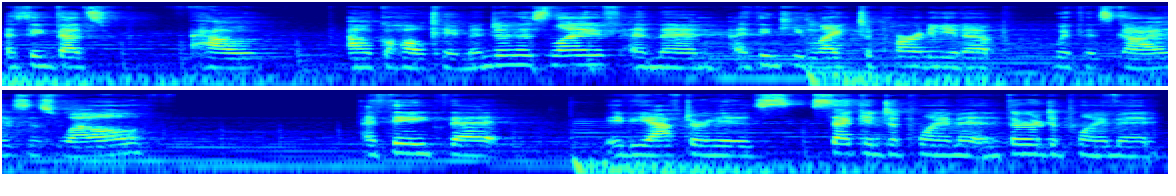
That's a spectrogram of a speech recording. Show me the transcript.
I think that's how alcohol came into his life. And then I think he liked to party it up with his guys as well. I think that maybe after his second deployment and third deployment,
